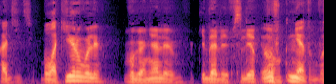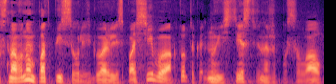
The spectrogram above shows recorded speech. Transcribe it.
проходите. Блокировали. Выгоняли, кидали вслед. Ну, нет, в основном подписывались, говорили спасибо, а кто-то, ну, естественно же, посылал.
